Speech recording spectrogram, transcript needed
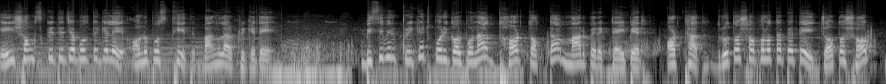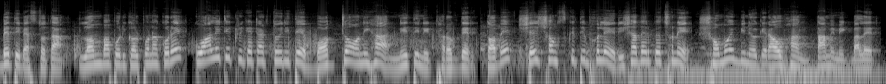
এই সংস্কৃতি যে বলতে গেলে অনুপস্থিত বাংলার ক্রিকেটে। বিসিবির ক্রিকেট পরিকল্পনা ধর তক্তা মার পেরেক টাইপের। অর্থাৎ দ্রুত সফলতা পেতেই যত সব ব্যতিব্যস্ততা। লম্বা পরিকল্পনা করে কোয়ালিটি ক্রিকেটার তৈরিতে বদ্ধ অনিহা নীতি নির্ধারকদের। তবে সেই সংস্কৃতি ভুলে রিশাদের পেছনে সময় বিনিয়োগের আহ্বান তামিম ইকবালের।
